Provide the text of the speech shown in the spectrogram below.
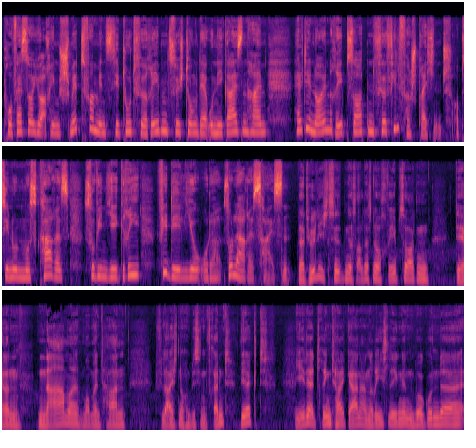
Professor Joachim Schmidt vom Institut für Rebenzüchtung der Uni Geisenheim hält die neuen Rebsorten für vielversprechend, ob sie nun Muscaris, Sauvigny Gris, Fidelio oder Solaris heißen. Natürlich sind das alles noch Rebsorten, deren Name momentan vielleicht noch ein bisschen fremd wirkt. Jeder trinkt halt gerne an Riesling, einen Burgunder.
